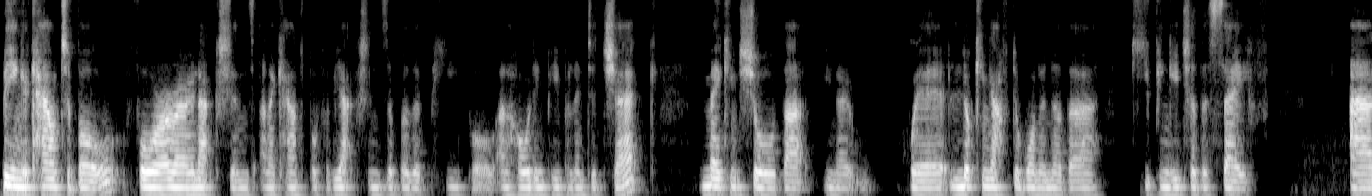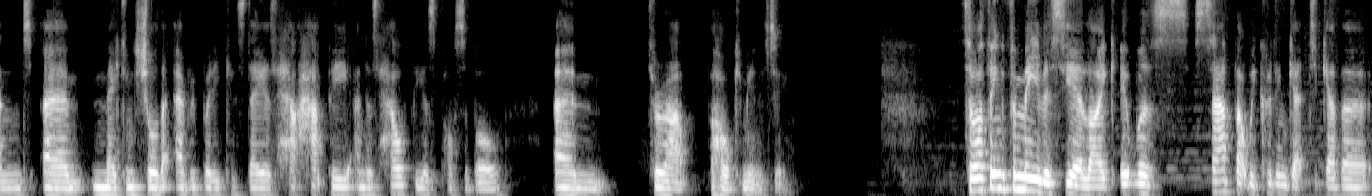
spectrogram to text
being accountable for our own actions and accountable for the actions of other people and holding people into check, making sure that, you know, we're looking after one another, keeping each other safe, and um, making sure that everybody can stay as ha- happy and as healthy as possible um, throughout the whole community. So I think for me this year, like it was sad that we couldn't get together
